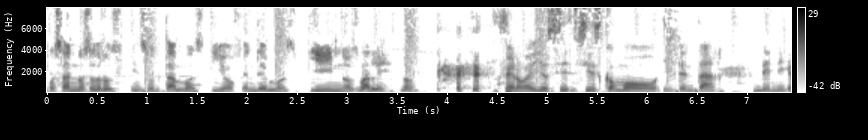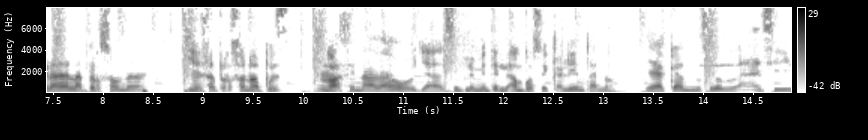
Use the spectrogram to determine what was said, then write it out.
o sea, nosotros insultamos y ofendemos y nos vale, ¿no? Pero ellos sí, sí es como intentar denigrar a la persona y esa persona pues no hace nada o ya simplemente ambos se calientan, ¿no? Y acá nosotros, ah, sí,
